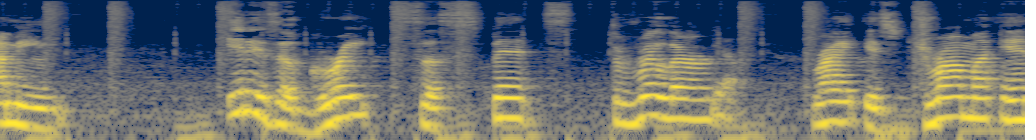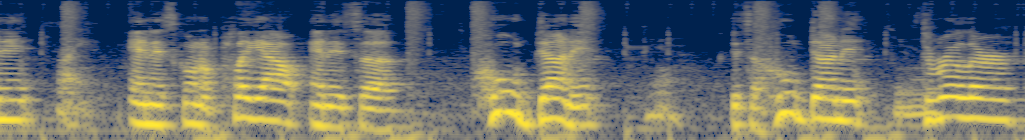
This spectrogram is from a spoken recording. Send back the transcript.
I mean, it is a great suspense thriller. Right? It's drama in it. Right. And it's going to play out, and it's a who done it. Yeah. It's a who done it thriller,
